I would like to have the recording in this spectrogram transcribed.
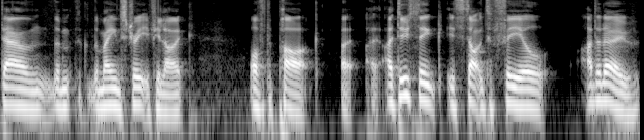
down the the main street, if you like, of the park, I, I, do think it's starting to feel. I don't know.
